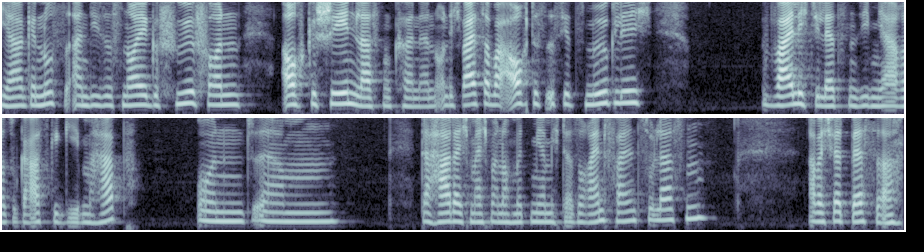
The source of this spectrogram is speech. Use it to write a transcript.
ja Genuss an dieses neue Gefühl von auch geschehen lassen können. Und ich weiß aber auch, das ist jetzt möglich, weil ich die letzten sieben Jahre so Gas gegeben habe. Und ähm, da hadere ich manchmal noch mit mir, mich da so reinfallen zu lassen. Aber ich werde besser.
